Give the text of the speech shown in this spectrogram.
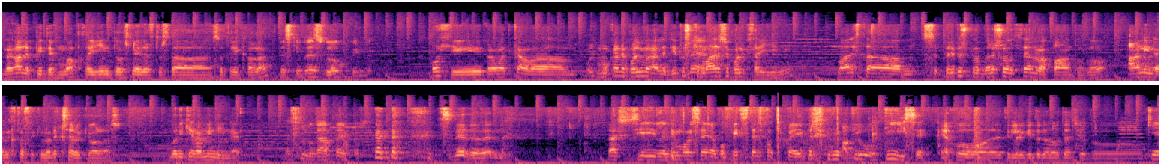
μεγάλο επίτευγμα που θα γίνει το συνέδριο αυτό στα, στα Τρίκαλα. Δεν σκεφτές λόγο που είναι. Όχι, πραγματικά μα, μου κάνει πολύ μεγάλη εντύπωση Ναι. και μου άρεσε πολύ που θα γίνει. Μάλιστα, σε περίπτωση που θα μπορέσω θέλω να πάω να το δω. Αν είναι ανοιχτό στο κοινό, δεν ξέρω κιόλας. Μπορεί και να μην είναι. Να στείλουμε κάνα paper. Συνέδριο δεν είναι. Εντάξει, εσύ δηλαδή μόλις αποφύτεις στέλνεις το paper, τι, Αυτού. τι είσαι; Έχω ε, τη λογική του κατά τέτοιο το... και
